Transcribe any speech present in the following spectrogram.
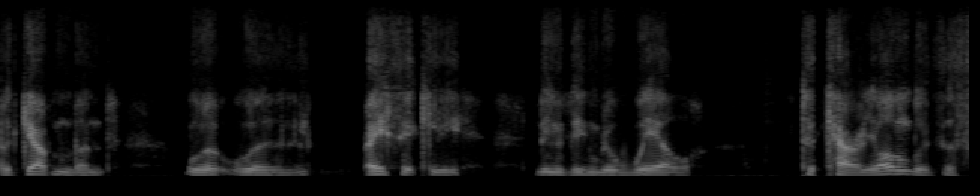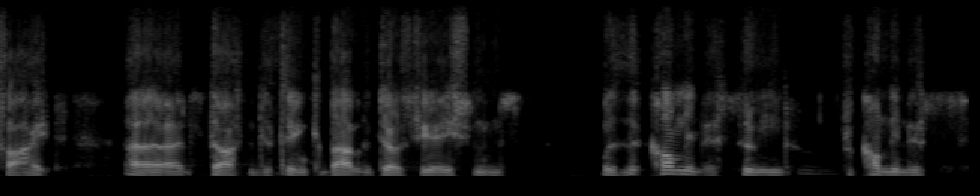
the government was basically losing the will to carry on with the fight uh, starting to think about negotiations with the communists, and the communists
